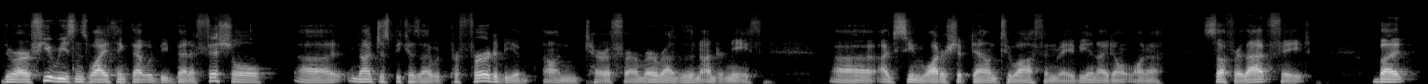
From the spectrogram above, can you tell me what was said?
there are a few reasons why I think that would be beneficial. Uh, not just because I would prefer to be on terra firma rather than underneath, uh, I've seen Watership Down too often, maybe, and I don't want to suffer that fate. But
